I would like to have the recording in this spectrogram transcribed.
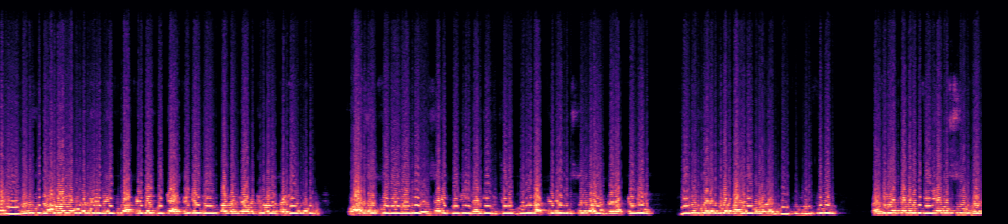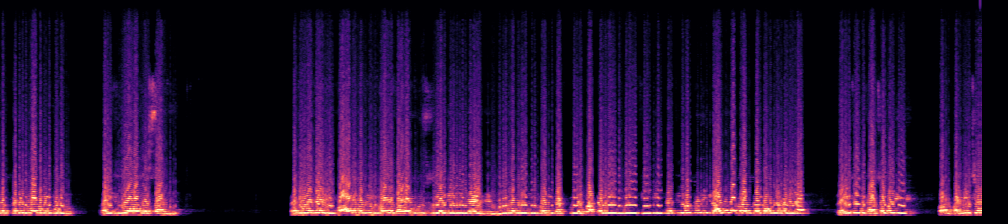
మరి ఈ రోజు గ్రామాల్లో ఉండబడే రైతులు అక్కడే పుట్టి అక్కడే పెరుగుతున్నారు కాబట్టి వాళ్ళ తల్లిదండ్రులు వారసత్వం కానీ వ్యవసాయ కూలీ కానీ వచ్చిన కూలీలు అక్కడే చేసుకొని వాళ్ళందరూ అక్కడే ఈ రోజు వరకు కూడా పనులు వాళ్ళు ఉంటూ ఉంటూ ప్రతి ఒక్కరు తినే వస్తువు ప్రతి ఒక్కరు కూడా మనకు రైతు ద్వారా వస్తుంది. ప్రతి ఒక్కరి పాలనకు కూడా ధర మూడు నూనె కట్టుకునే బట్టలు తిండి ప్రతి ఒక్కరి గ్రామీణ ప్రాంతాల్లో ఉండబడిన రైతులు కష్టపడి వాళ్ళు పండించే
